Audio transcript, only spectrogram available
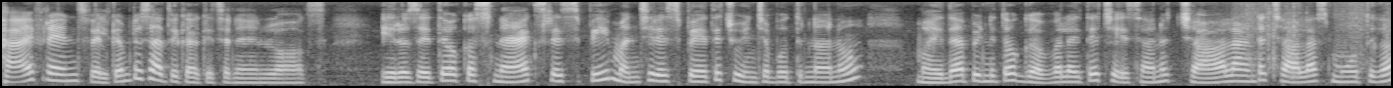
Hi friends welcome to Satvika kitchen and vlogs. ఈరోజైతే ఒక స్నాక్స్ రెసిపీ మంచి రెసిపీ అయితే చూపించబోతున్నాను మైదా పిండితో గవ్వలు అయితే చేశాను. చాలా అంటే చాలా స్మూత్గా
